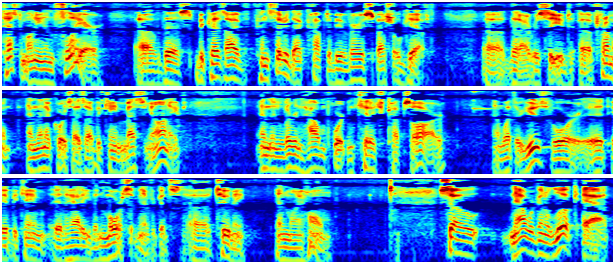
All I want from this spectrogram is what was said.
testimony and flair of this because I've considered that cup to be a very special gift uh, that I received uh, from it. And then, of course, as I became messianic and then learned how important Kiddush cups are, and what they're used for, it, it became it had even more significance uh, to me in my home. So now we're going to look at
